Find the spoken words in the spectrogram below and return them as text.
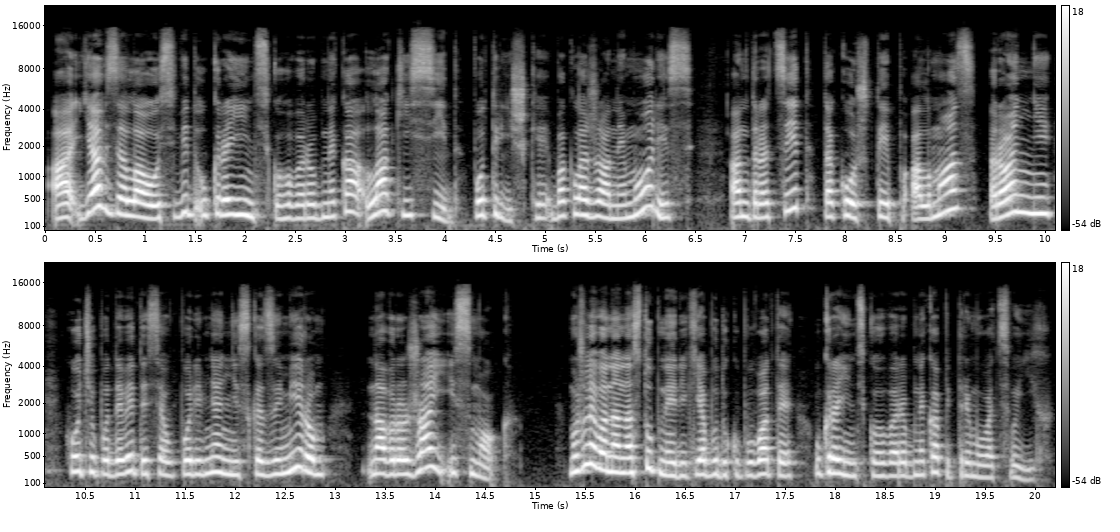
А я взяла ось від українського виробника Lucky Seed потрішки баклажани Моріс, антрацит, також тип алмаз, ранні. Хочу подивитися в порівнянні з Казиміром на врожай і смак. Можливо, на наступний рік я буду купувати українського виробника, підтримувати своїх.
